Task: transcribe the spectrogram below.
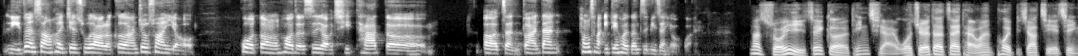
理论上会接触到了个案，就算有过动或者是有其他的呃诊断，但通常一定会跟自闭症有关。那所以这个听起来，我觉得在台湾会比较接近，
